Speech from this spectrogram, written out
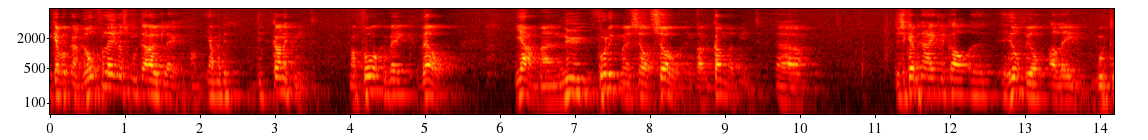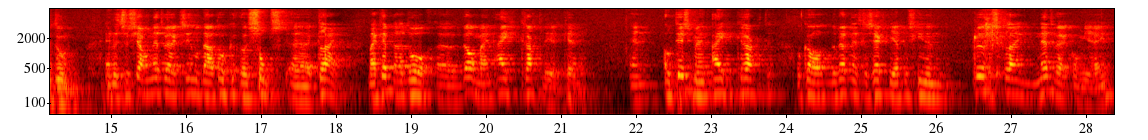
ik heb ook aan hulpverleners moeten uitleggen van, ja maar dit, dit kan ik niet. Maar vorige week wel. Ja, maar nu voel ik mezelf zo en dan kan dat niet. Uh, dus ik heb het eigenlijk al uh, heel veel alleen moeten doen. En het sociaal netwerk is inderdaad ook uh, soms klein. Maar ik heb daardoor wel mijn eigen kracht leren kennen. En autisme en eigen kracht, ook al, er werd net gezegd, je hebt misschien een klein netwerk om je heen.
